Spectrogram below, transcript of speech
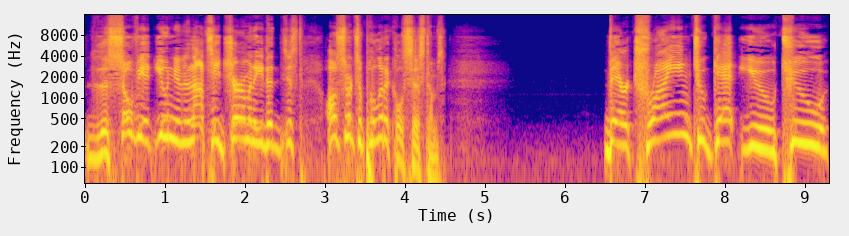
the Soviet Union and Nazi Germany to just all sorts of political systems. They're trying to get you to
